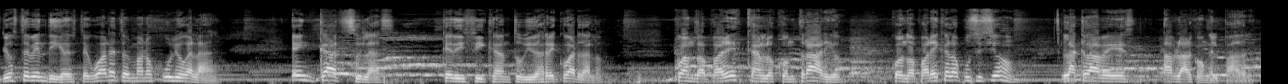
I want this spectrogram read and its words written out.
Dios te bendiga, Dios te guarde, tu hermano Julio Galán, en cápsulas que edifican tu vida. Recuérdalo. Cuando aparezcan los contrarios, cuando aparezca la oposición, la clave es hablar con el Padre.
